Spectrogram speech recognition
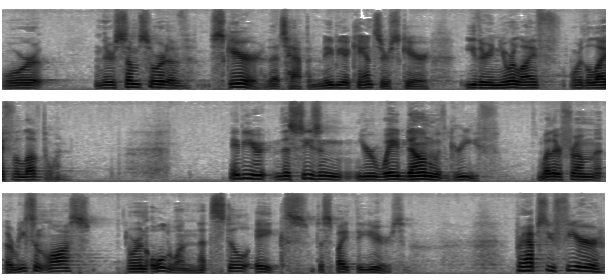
Or there's some sort of scare that's happened, maybe a cancer scare, either in your life or the life of a loved one. Maybe this season you're weighed down with grief, whether from a recent loss or an old one that still aches despite the years. Perhaps you fear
